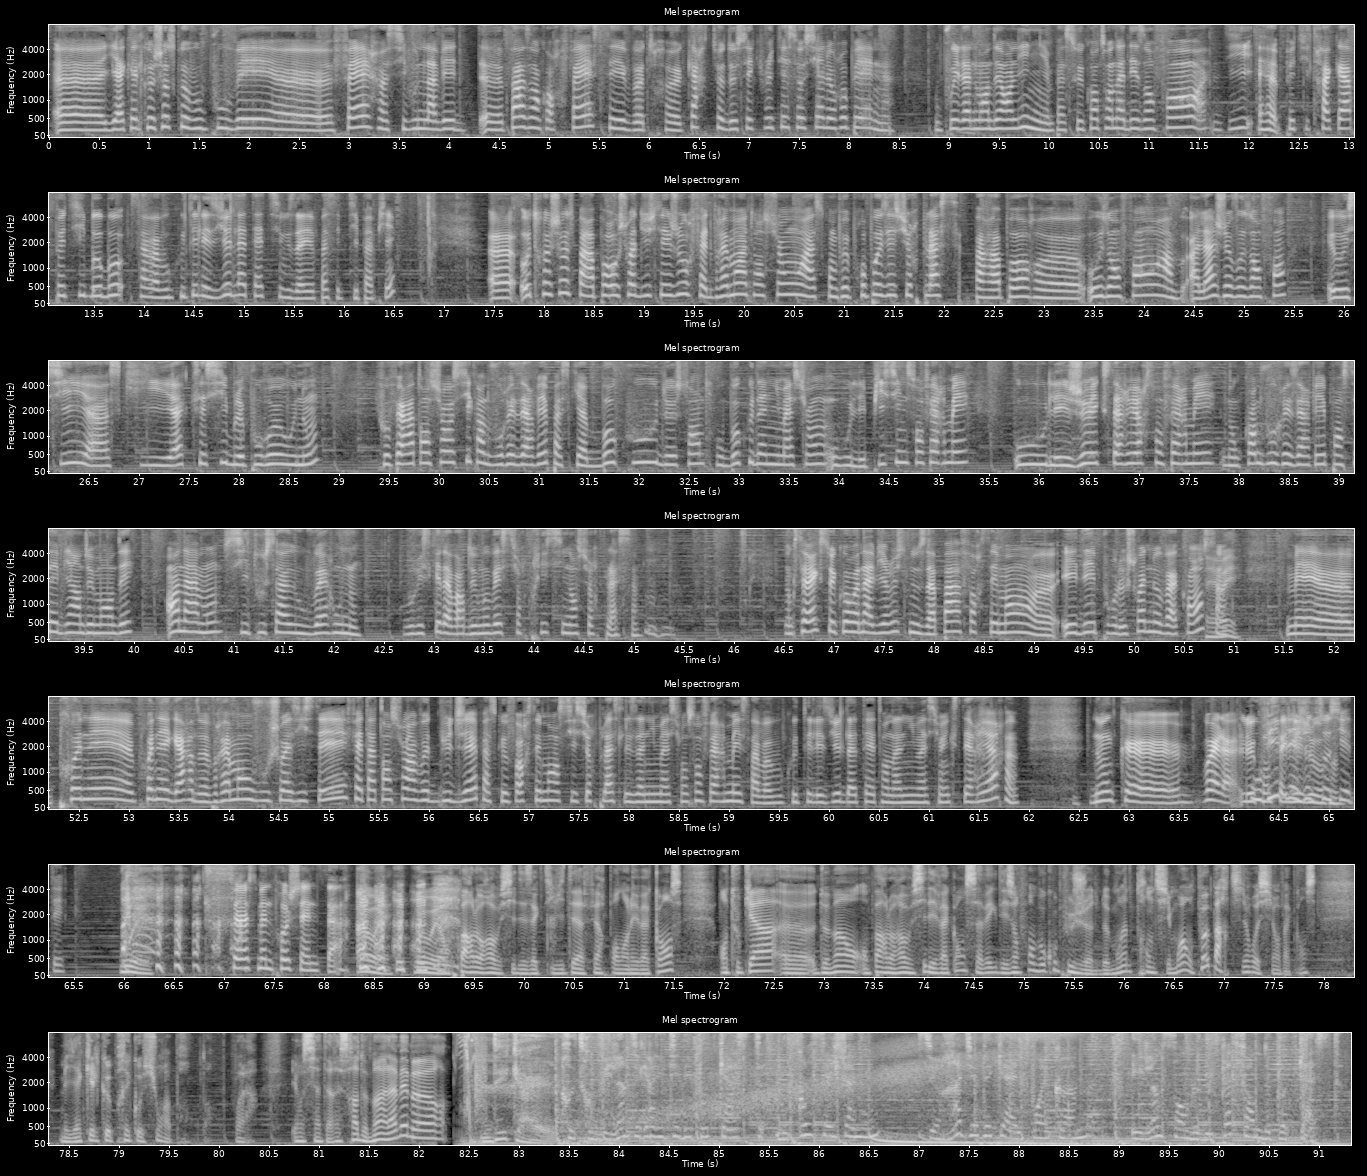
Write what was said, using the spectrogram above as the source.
Euh, Il y a quelque chose que vous pouvez euh, faire si vous ne l'avez euh, pas encore fait, c'est votre carte de sécurité sociale européenne. Vous pouvez la demander en ligne parce que quand on a des enfants, dit euh, petit tracas, petit bobo, ça va vous coûter les yeux de la tête si vous n'avez pas ces petits papiers. Euh, autre chose par rapport au choix du séjour, faites vraiment attention à ce qu'on peut proposer sur place par rapport euh, aux enfants, à, à l'âge de vos enfants et aussi à ce qui est accessible pour eux ou non. Il faut faire attention aussi quand vous réservez parce qu'il y a beaucoup de centres ou beaucoup d'animations où les piscines sont fermées, où les jeux extérieurs sont fermés. Donc quand vous réservez, pensez bien à demander en amont si tout ça est ouvert ou non. Vous risquez d'avoir de mauvaises surprises sinon sur place. Mhm. Donc c'est vrai que ce coronavirus nous a pas forcément euh, aidé pour le choix de nos vacances. Eh oui. Mais euh, prenez, prenez garde vraiment où vous choisissez. Faites attention à votre budget parce que forcément, si sur place les animations sont fermées, ça va vous coûter les yeux de la tête en animation extérieure. Donc euh, voilà le Ou vive conseil les du jeux jour. de société. Ouais. C'est la semaine prochaine, ça. Ah ouais, ouais, ouais, on reparlera aussi des activités à faire pendant les vacances. En tout cas, euh, demain, on parlera aussi des vacances avec des enfants beaucoup plus jeunes, de moins de 36 mois. On peut partir aussi en vacances, mais il y a quelques précautions à prendre. Voilà. Et on s'y intéressera demain à la même heure. DKL. Retrouvez l'intégralité des podcasts Le conseil famille sur radiodkl.com et l'ensemble des plateformes de podcasts.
